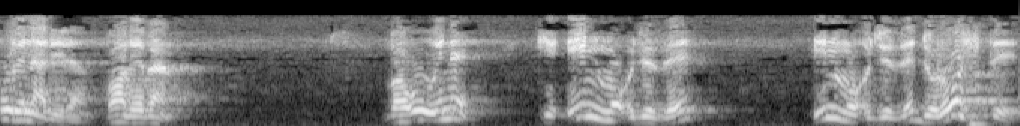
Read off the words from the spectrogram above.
او رو ندیدن. غالبا. و او اینه که این معجزه این معجزه درسته.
